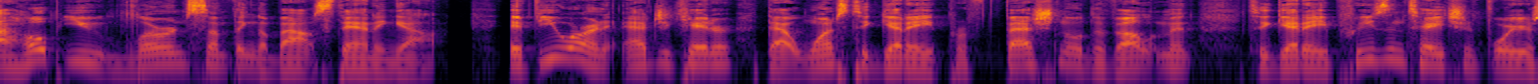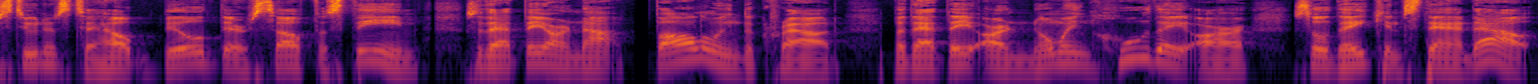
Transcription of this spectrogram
I hope you learned something about standing out. If you are an educator that wants to get a professional development, to get a presentation for your students to help build their self esteem so that they are not following the crowd, but that they are knowing who they are so they can stand out,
